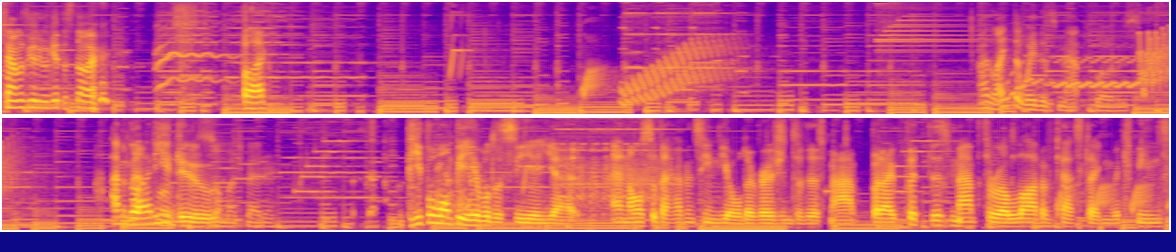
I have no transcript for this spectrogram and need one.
Tama's gonna go get the star. Bye. I like the way this map flows. I'm The glad you do. So much better. People won't be able to see it yet, and also they haven't seen the older versions of this map. But I put this map through a lot of testing, which means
